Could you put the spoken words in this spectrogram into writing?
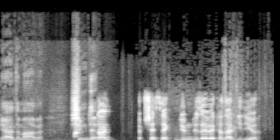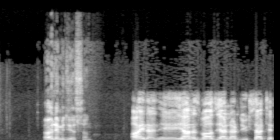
Geldim abi. Şimdi Buradan döşesek dümdüz eve kadar gidiyor. öyle mi diyorsun? Aynen. e, yalnız bazı yerlerde yükselte,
